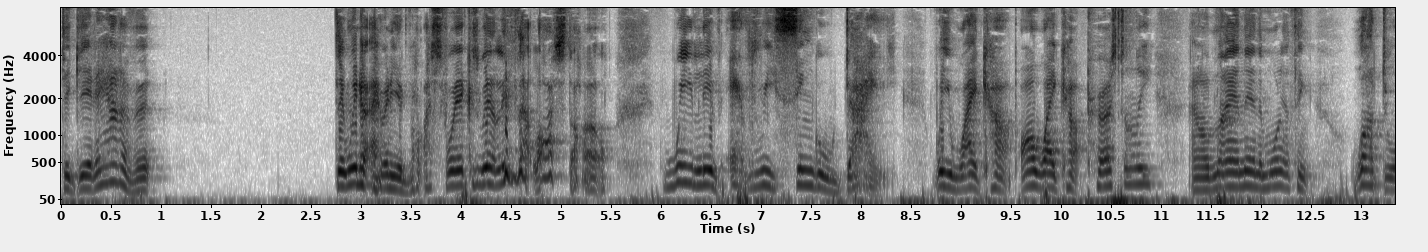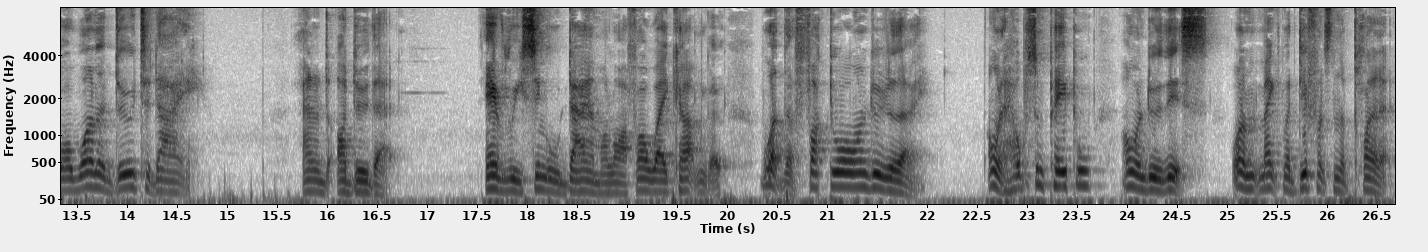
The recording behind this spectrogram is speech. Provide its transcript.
to get out of it, then we don't have any advice for you because we don't live that lifestyle. We live every single day. We wake up. I wake up personally and I'm laying there in the morning I think, what do I want to do today? And I do that every single day of my life. I wake up and go, what the fuck do I want to do today? I want to help some people. I want to do this. I want to make my difference in the planet.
